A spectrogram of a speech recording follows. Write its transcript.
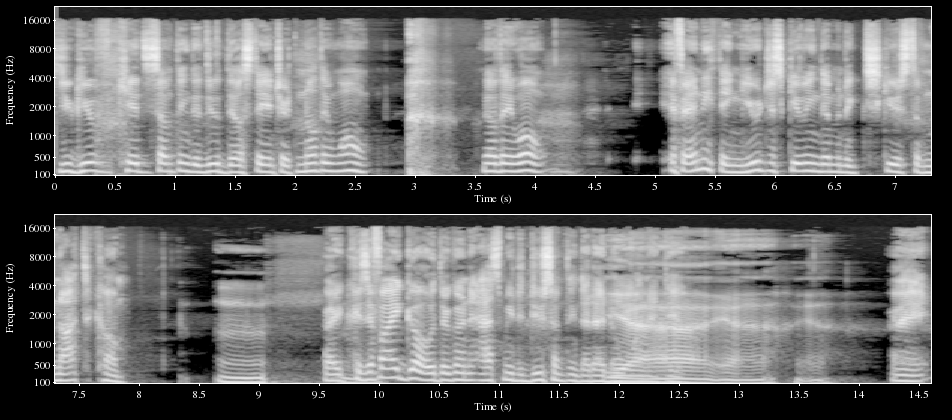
you give kids something to do, they'll stay in church. No, they won't. No, they won't. If anything, you're just giving them an excuse of not to come. Mm. Right? Because if mm. I go, they're going to ask me to do something that I don't want to do. Yeah, yeah, yeah. Right?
